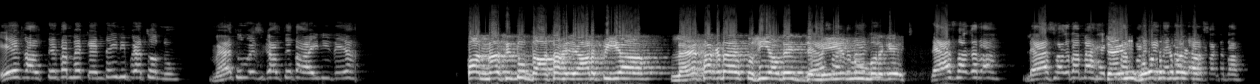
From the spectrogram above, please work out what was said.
ਇਹ- ਗੱਲ ਤੇ ਤਾਂ ਮੈਂ ਕਹਿੰਦਾ ਹੀ ਨਹੀਂ ਪਿਆ ਤੁਹਾਨੂੰ। ਮੈਂ ਤੁਹਾਨੂੰ ਇਸ ਗੱਲ ਤੇ ਤਾਂ ਆ ਹੀ ਨਹੀਂ ਰਿਹਾ। ਭਾਨਾ ਸਿੱਧੂ 10000 ਰੁਪਿਆ ਲੈ ਸਕਦਾ ਤੁਸੀਂ ਆਪਦੇ ਜ਼ਮੀਰ ਨੂੰ ਮਰ। ਕੇ ਲੈ ਸਕਦਾ ਲੈ ਸਕਦਾ ਮੈਂ ਹਿੱਕ ਚੈਨੀ ਪਕੜ ਖੋਹ ਕੇ ਸਕਦਾ ਲੈ ਸਕਦਾ।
